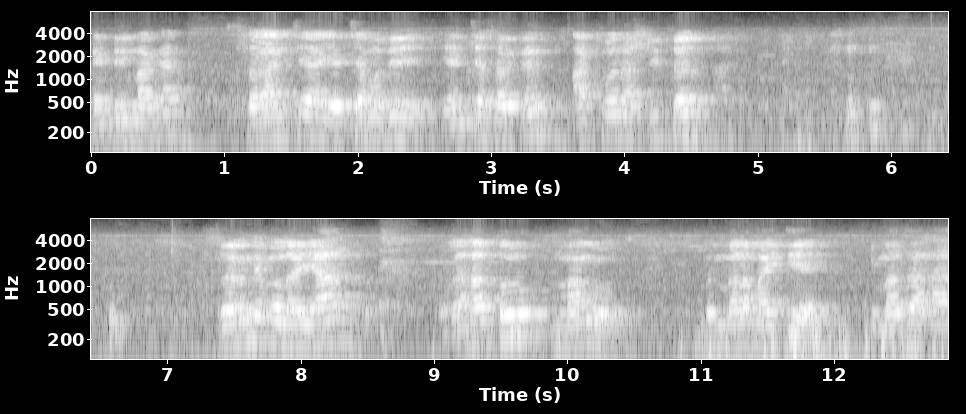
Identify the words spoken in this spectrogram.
काहीतरी मागा. सरांच्या याच्यामध्ये यांच्यासारखं आठवण असली तर? सरने बोला या राहतो मागो. पण मला माहिती आहे की माझा हा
